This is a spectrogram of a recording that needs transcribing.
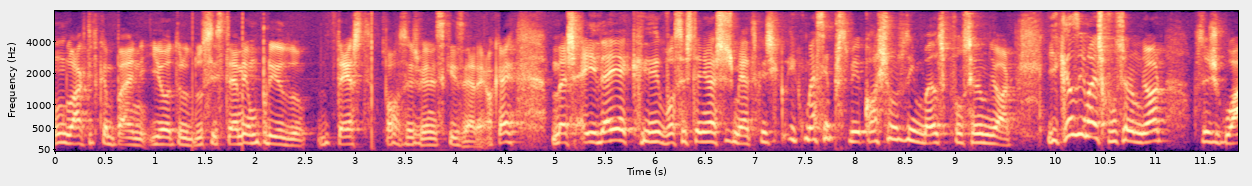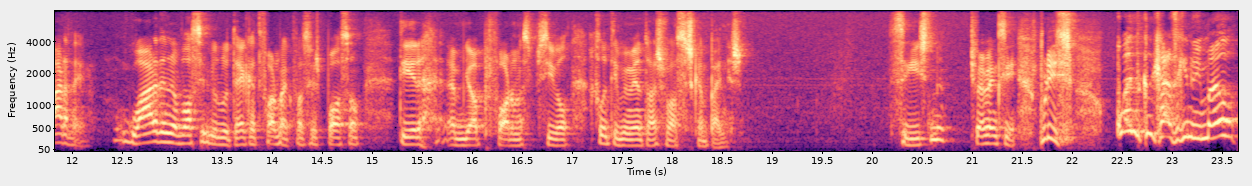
um do Active Campaign e outro do sistema. Tem um período de teste para vocês verem se quiserem, ok? Mas a ideia é que vocês tenham estas métricas e, e comecem a perceber quais são os e-mails que funcionam melhor. E aqueles e-mails que funcionam melhor, vocês guardem. Guardem na vossa biblioteca de forma que vocês possam ter a melhor performance possível relativamente às vossas campanhas. Seguiste-me? Espero bem que sim. Por isso, quando clicares aqui no e-mail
